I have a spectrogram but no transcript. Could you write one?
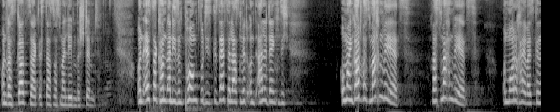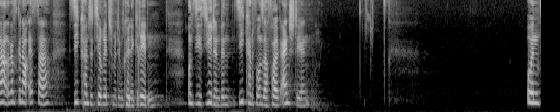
und was Gott sagt, ist das, was mein Leben bestimmt. Und Esther kommt an diesen Punkt, wo dieses Gesetz erlassen wird und alle denken sich, oh mein Gott, was machen wir jetzt? Was machen wir jetzt? Und Mordechai weiß genau, ganz genau, Esther, sie könnte theoretisch mit dem König reden. Und sie ist Jüdin, wenn sie kann für unser Volk einstehlen. Und,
